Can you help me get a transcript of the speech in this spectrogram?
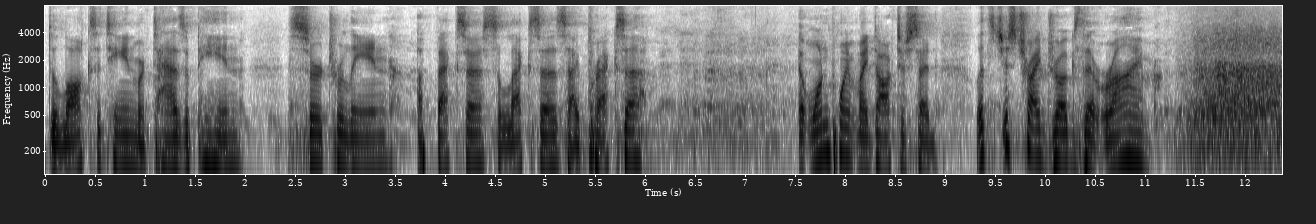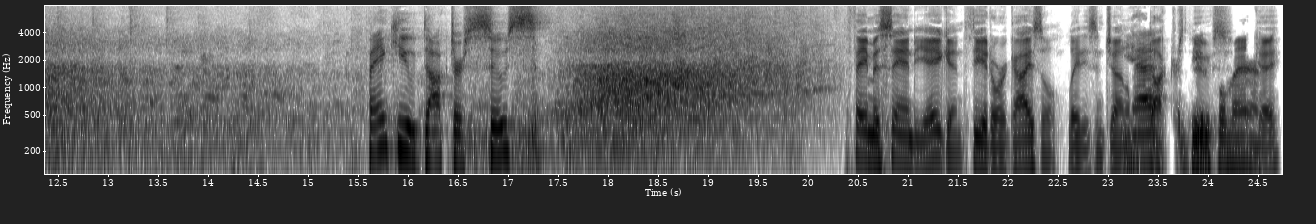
Duloxetine, Mirtazapine, Sertraline, Effexor, Celexa, Zyprexa. At one point, my doctor said, let's just try drugs that rhyme. Thank you, Dr. Seuss. Famous San Diegan, Theodore Geisel, ladies and gentlemen, Dr. Seuss. Okay.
